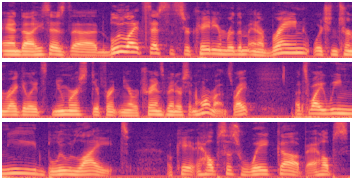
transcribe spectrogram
And uh, he says the, the blue light sets the circadian rhythm in our brain, which in turn regulates numerous different neurotransmitters and hormones, right? That's why we need blue light. Okay, it helps us wake up. It helps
